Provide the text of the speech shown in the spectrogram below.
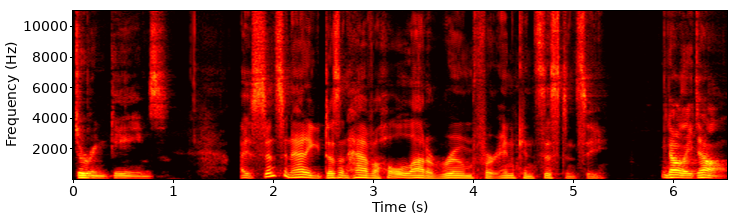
during games. I- Cincinnati doesn't have a whole lot of room for inconsistency. No, they don't.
